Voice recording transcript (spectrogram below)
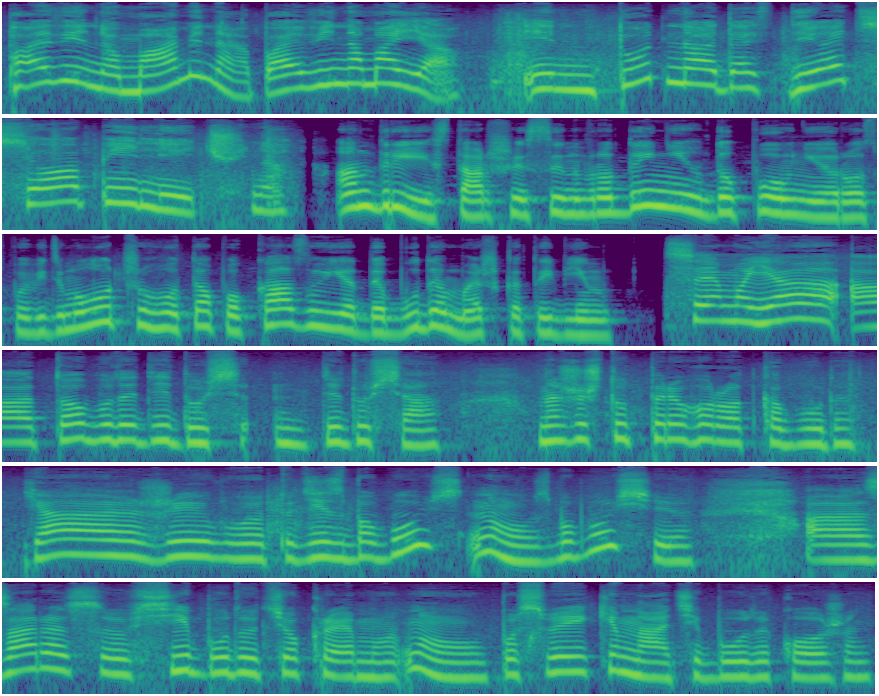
половина мамина, половина моя. И тут надо сделать все прилично. Андрій, старший син в родині, доповнює розповідь молодшого та показує, де буде мешкати він. Це моя, а то буде дідусь, дідуся. У нас же ж тут перегородка буде. Я жив тоді з бабусь, ну, з бабусею, а зараз всі будуть окремо. Ну, по своїй кімнаті буде кожен.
